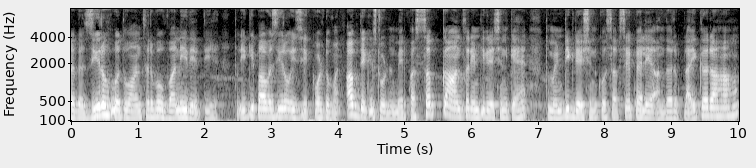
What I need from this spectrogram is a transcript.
अगर ज़ीरो हो तो आंसर वो वन ही देती है। तो ई की power zero is equal to one. अब देखिए स्टूडेंट, मेरे पास सबका आंसर इंटीग्रेशन के है तो मैं इंटीग्रेशन को सबसे पहले अंदर अप्लाई कर रहा हूँ।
